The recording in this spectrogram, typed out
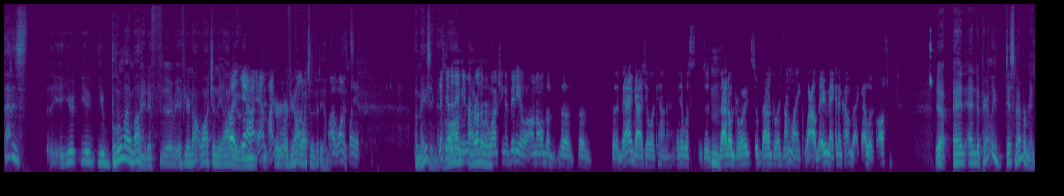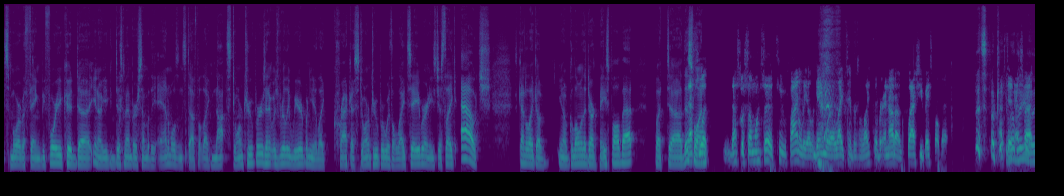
That is, you you you blew my mind. If uh, if you're not watching the audio, But yeah, you- I am hyped or if you're not watching the video, I want to play it. Amazing, man. Just the Well, other day, me and my I'm, brother uh, were watching a video on all the the the, the bad guys you'll encounter, and it was the Mm. battle droids, super battle droids. And I'm like, wow, they're making a comeback. That looks awesome. Yeah, and and apparently dismemberment's more of a thing. Before you could, uh, you know, you could dismember some of the animals and stuff, but like not stormtroopers. And it was really weird when you like crack a stormtrooper with a lightsaber, and he's just like, "Ouch!" It's kind of like a you know glow in the dark baseball bat. But uh, this that's one, what that's what someone said too. Finally, a game where a lightsaber's a lightsaber and not a flashy baseball bat. that's okay. That's well, That's there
